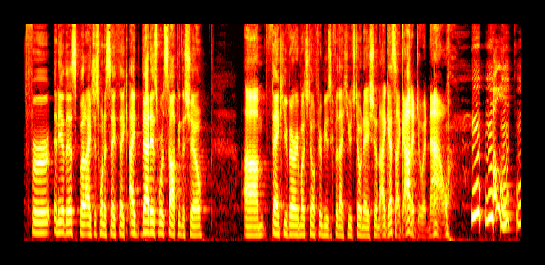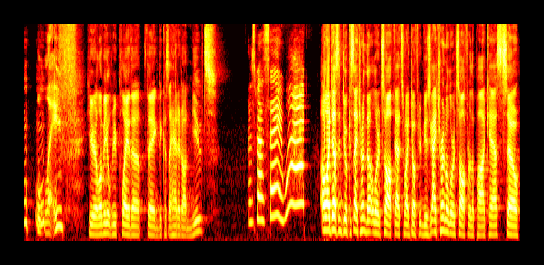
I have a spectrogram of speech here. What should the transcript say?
for any of this, but I just want to say thank. I that is worth stopping the show. Um, thank you very much, Don't Fear Music, for that huge donation. I guess I got to do it now. Holy. Here, let me replay the thing because I had it on mute. I was about to say, what? Oh, it doesn't do it because I turned the alerts off. That's why I don't fear music. I turn alerts off for the podcast. So,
